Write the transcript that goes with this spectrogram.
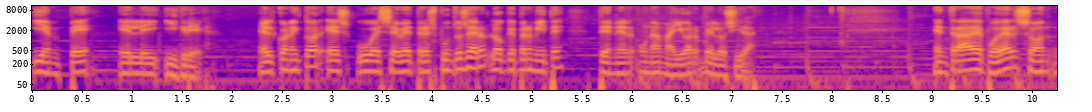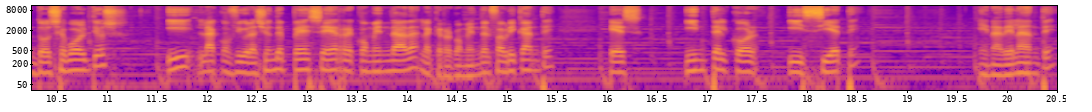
y en PLY. El conector es USB 3.0, lo que permite tener una mayor velocidad. Entrada de poder son 12 voltios y la configuración de PC recomendada, la que recomienda el fabricante, es Intel Core i7 en adelante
